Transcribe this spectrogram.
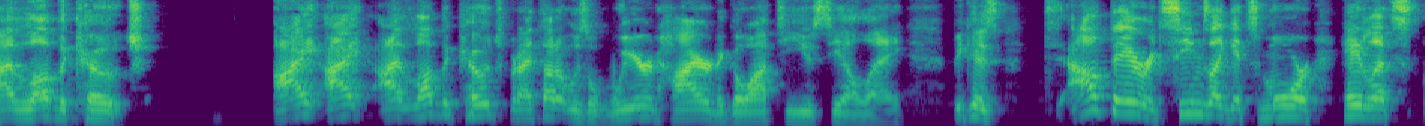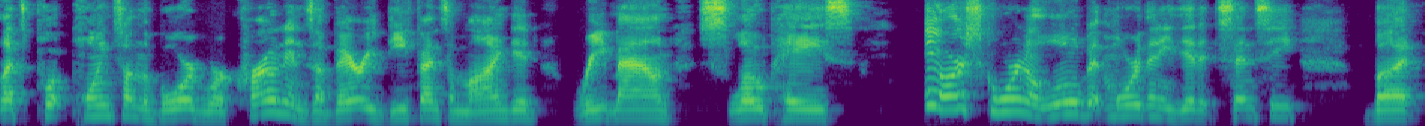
I love the coach. I, I I love the coach, but I thought it was a weird hire to go out to UCLA because out there it seems like it's more, hey, let's let's put points on the board. Where Cronin's a very defensive minded, rebound, slow pace. They are scoring a little bit more than he did at Cincy, but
